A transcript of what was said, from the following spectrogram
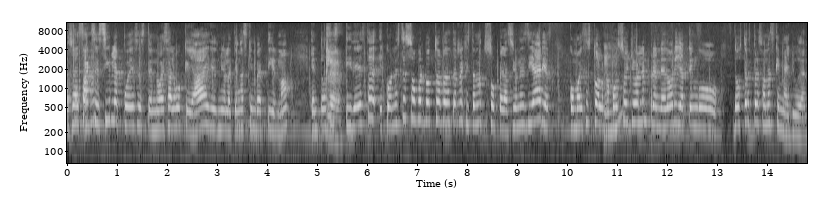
o sea, es accesible, pues, este, no es algo que, ay, Dios mío, la tengas que invertir, ¿no? Entonces, y de esta, con este software vas a estar registrando tus operaciones diarias. Como dices tú, a lo mejor soy yo el emprendedor y ya tengo dos, tres personas que me ayudan.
